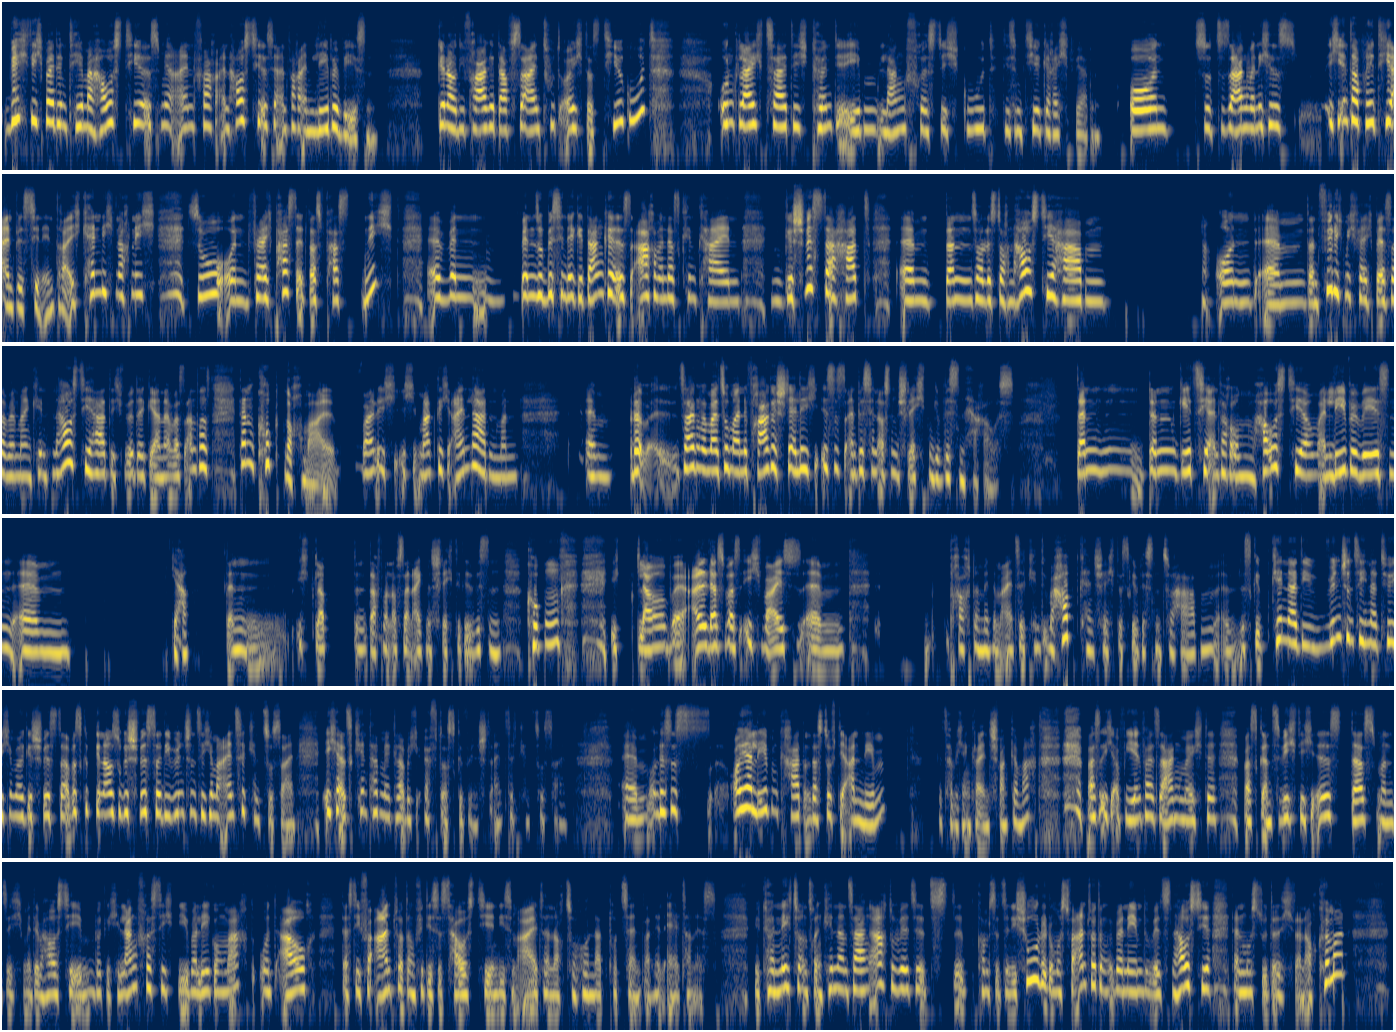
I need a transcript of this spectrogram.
Wichtig bei dem Thema Haustier ist mir einfach, ein Haustier ist ja einfach ein Lebewesen. Genau, die Frage darf sein, tut euch das Tier gut? Und gleichzeitig könnt ihr eben langfristig gut diesem Tier gerecht werden. Und sozusagen, wenn ich es, ich interpretiere ein bisschen Intra. Ich kenne dich noch nicht so und vielleicht passt etwas, passt nicht. Äh, wenn, wenn so ein bisschen der Gedanke ist, ach, wenn das Kind kein Geschwister hat, ähm, dann soll es doch ein Haustier haben. Und ähm, dann fühle ich mich vielleicht besser, wenn mein Kind ein Haustier hat. Ich würde gerne was anderes. Dann guckt noch mal, weil ich, ich mag dich einladen. Man, ähm, oder äh, sagen wir mal so, meine Frage stelle ich, ist es ein bisschen aus einem schlechten Gewissen heraus? Dann, dann geht es hier einfach um Haustier, um ein Lebewesen. Ähm, ja, dann, ich glaube, dann darf man auf sein eigenes schlechte Gewissen gucken. Ich glaube, all das, was ich weiß, ähm, braucht man mit einem Einzelkind überhaupt kein schlechtes Gewissen zu haben. Ähm, es gibt Kinder, die wünschen sich natürlich immer Geschwister, aber es gibt genauso Geschwister, die wünschen sich immer Einzelkind zu sein. Ich als Kind habe mir, glaube ich, öfters gewünscht, Einzelkind zu sein. Ähm, und es ist euer Leben gerade und das dürft ihr annehmen. Jetzt habe ich einen kleinen Schwank gemacht. Was ich auf jeden Fall sagen möchte, was ganz wichtig ist, dass man sich mit dem Haustier eben wirklich langfristig die Überlegung macht und auch, dass die Verantwortung für dieses Haustier in diesem Alter noch zu 100 Prozent an den Eltern ist. Wir können nicht zu unseren Kindern sagen, ach, du willst jetzt, äh, kommst jetzt in die Schule, du musst Verantwortung übernehmen, du willst ein Haustier, dann musst du dich dann auch kümmern.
